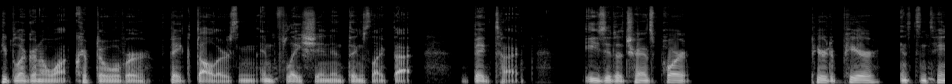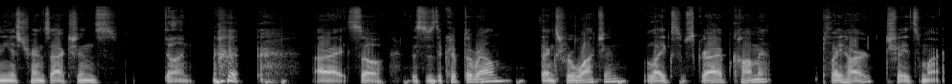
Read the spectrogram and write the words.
People are going to want crypto over fake dollars and inflation and things like that big time. Easy to transport, peer to peer, instantaneous transactions, done. All right, so this is the crypto realm. Thanks for watching. Like, subscribe, comment, play hard, trade smart.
